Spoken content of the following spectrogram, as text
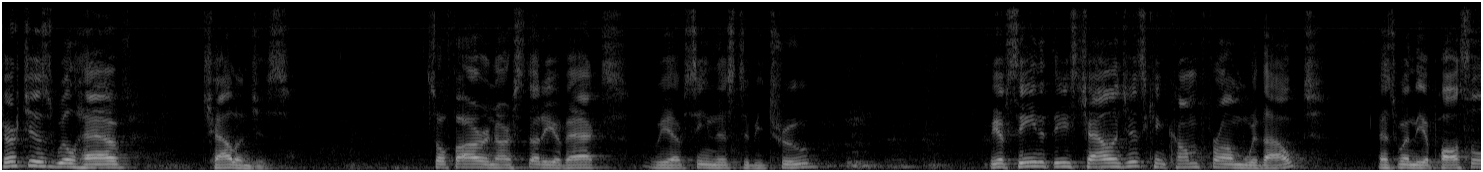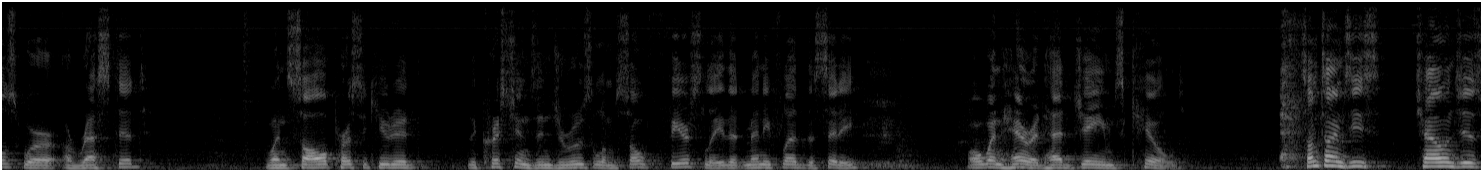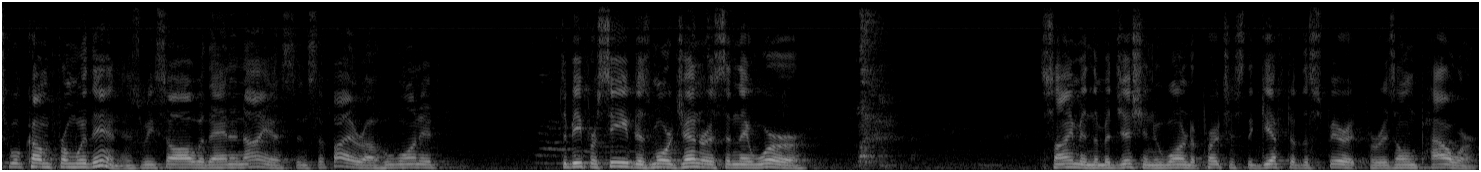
Churches will have challenges. So far in our study of Acts, we have seen this to be true. We have seen that these challenges can come from without, as when the apostles were arrested, when Saul persecuted the Christians in Jerusalem so fiercely that many fled the city, or when Herod had James killed. Sometimes these challenges will come from within, as we saw with Ananias and Sapphira, who wanted to be perceived as more generous than they were. Simon the magician, who wanted to purchase the gift of the Spirit for his own power.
